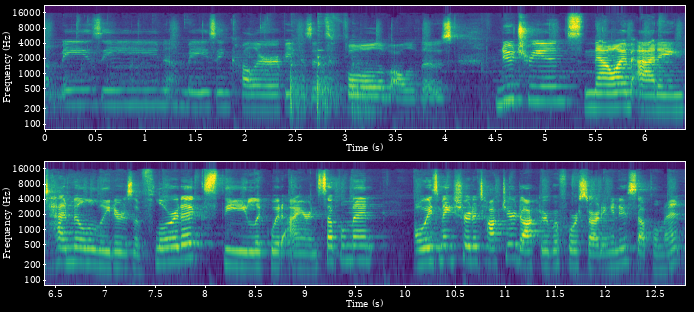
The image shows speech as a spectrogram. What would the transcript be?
Amazing, amazing color because it's full of all of those nutrients. Now I'm adding 10 milliliters of Floradix, the liquid iron supplement. Always make sure to talk to your doctor before starting a new supplement.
